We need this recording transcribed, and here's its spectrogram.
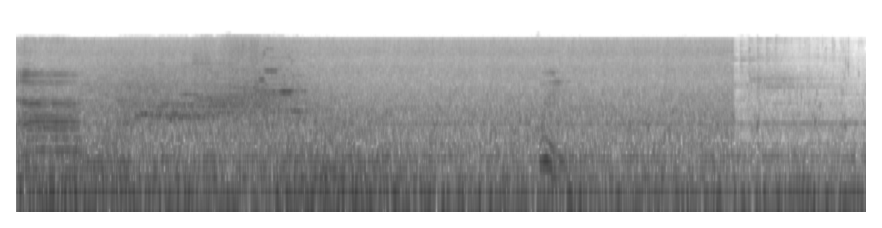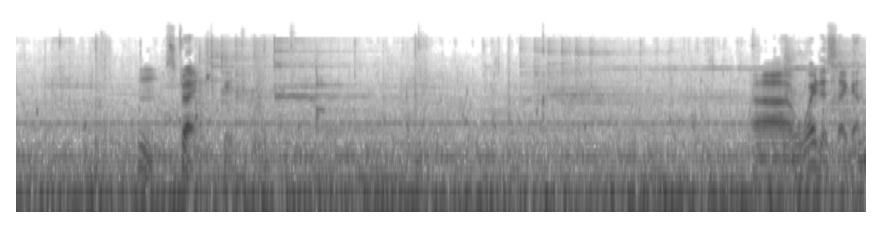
Um, hmm. Strange. Okay. Uh, wait a second.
